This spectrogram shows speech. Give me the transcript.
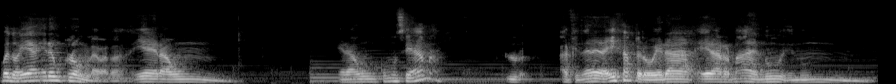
Bueno, ella era un clon, la verdad. Ella era un, era un, ¿cómo se llama? Al final era hija, pero era, era armada en un, en un,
